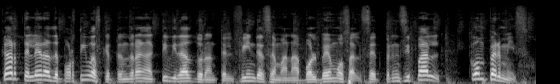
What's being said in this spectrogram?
carteleras deportivas que tendrán actividad durante el fin de semana. Volvemos al set principal. Con permiso.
